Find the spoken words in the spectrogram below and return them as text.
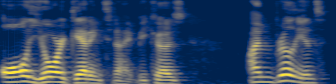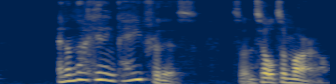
all you're getting tonight because I'm brilliant and I'm not getting paid for this. So until tomorrow.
